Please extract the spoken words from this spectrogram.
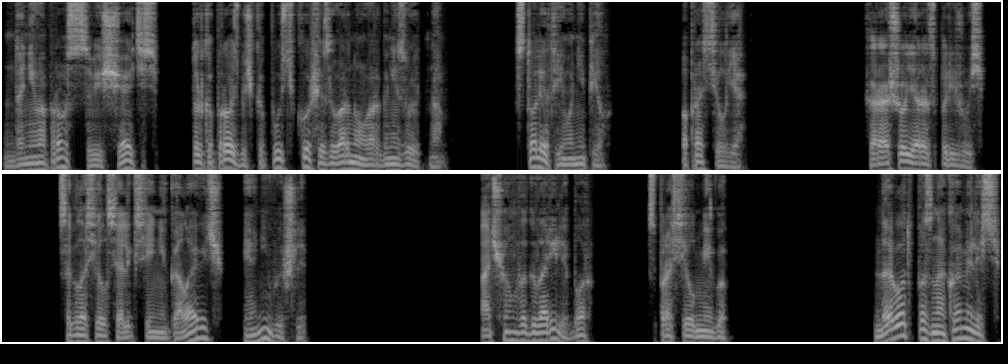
«Да не вопрос, совещайтесь. Только просьбочка, пусть кофе заварного организует нам. Сто лет его не пил», — попросил я. «Хорошо, я распоряжусь», — согласился Алексей Николаевич, и они вышли. «О чем вы говорили, Бор?» — спросил Миго. «Да вот, познакомились.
